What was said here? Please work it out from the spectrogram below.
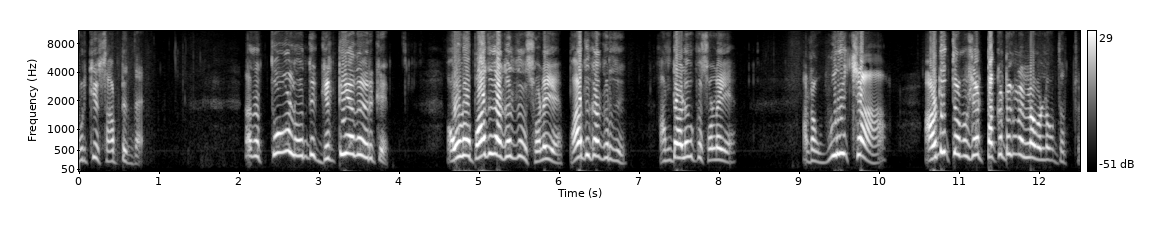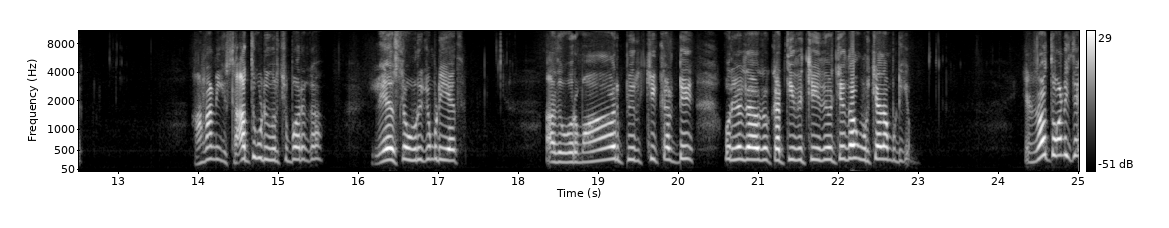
உரிச்சி சாப்பிட்டுருந்தேன். அந்த தோல் வந்து கெட்டியாக தான் இருக்குது அவ்வளோ பாதுகாக்கிறது சொலைய பாதுகாக்கிறது அந்த அளவுக்கு சொலைய. ஆனால் உரிச்சா அடுத்த நிமிஷம் டக்கு டக்குன்னு எல்லாம் வெள்ளம் வந்துடுச்சு ஆனால் நீங்கள் சாத்துக்குடி உரிச்சு பாருங்க. லேஸில் உரிக்க முடியாது. அது ஒரு மாதிரி பிரித்து கட்டி ஒரு கத்தி வச்சு இது வச்சு தான் உரிச்சா தான் முடியும். என்ன தோணுச்சு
